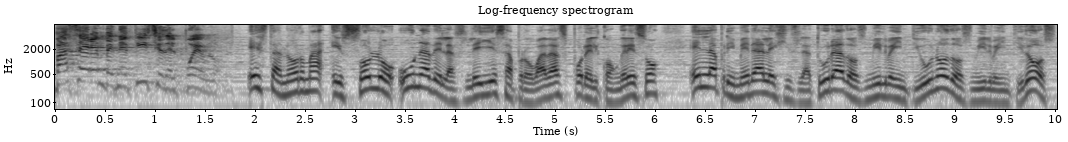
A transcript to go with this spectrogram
va a ser en beneficio del pueblo. Esta norma es solo una de las leyes aprobadas por el Congreso en la primera legislatura 2021-2022,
